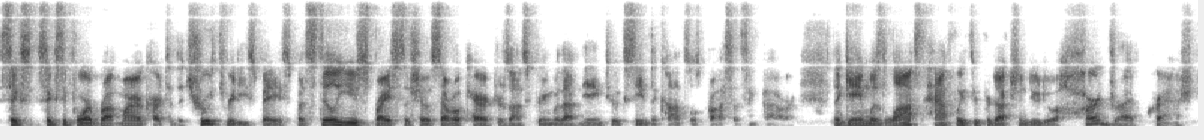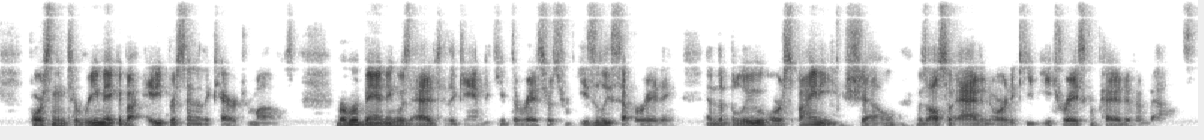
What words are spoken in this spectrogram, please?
six, 64 brought Mario Kart to the true 3D space, but still used sprites to show several characters on screen without needing to exceed the console's processing power. The game was lost halfway through production due to a hard drive crash, forcing them to remake about 80% of the character models. Rubber banding was added to the game to keep the racers from easily separating, and the blue or spiny shell was also added in order to keep each race competitive and balanced.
